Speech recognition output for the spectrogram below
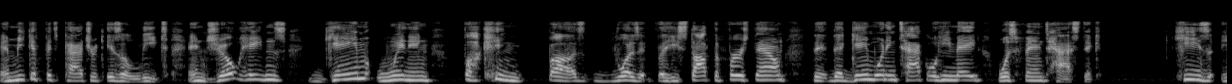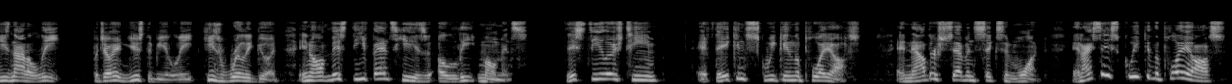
And Minkah Fitzpatrick is elite. And Joe Haden's game winning fucking uh, what is it? He stopped the first down. The, the game winning tackle he made was fantastic he's he's not elite, but Joe Haden used to be elite. He's really good. And on this defense, he is elite moments. This Steelers team, if they can squeak in the playoffs, and now they're seven, six, and one. And I say squeak in the playoffs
